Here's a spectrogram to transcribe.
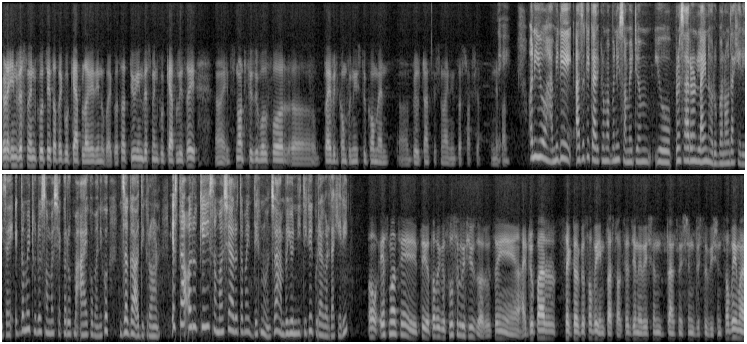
एउटा इन्भेस्टमेन्टको चाहिँ तपाईँको क्याप लगाइदिनु भएको छ। त्यो इन्भेस्टमेन्टको क्यापले चाहिँ it's not feasible for private companies to come and build transmission line infrastructure in Nepal अनि यो हामीले आजकै कार्यक्रममा पनि समेट्यौँ यो प्रसारण लाइनहरू बनाउँदाखेरि चाहिँ एकदमै ठुलो समस्याको रूपमा आएको भनेको जग्गा अधिग्रहण। यस्ता अरू केही समस्याहरू तपाईँ देख्नुहुन्छ हाम्रो यो नीतिकै कुरा गर्दाखेरि? यसमा चाहिँ त्यही हो तपाईँको सोसल इस्युजहरू चाहिँ हाइड्रो पावर सेक्टरको सबै इन्फ्रास्ट्रक्चर जेनेरेसन ट्रान्समिसन डिस्ट्रिब्युसन सबैमा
